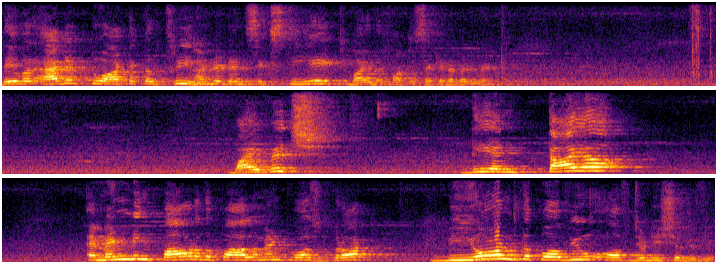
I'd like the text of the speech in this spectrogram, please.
They were added to Article 368 by the 42nd Amendment, by which the entire amending power of the Parliament was brought beyond the purview of judicial review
